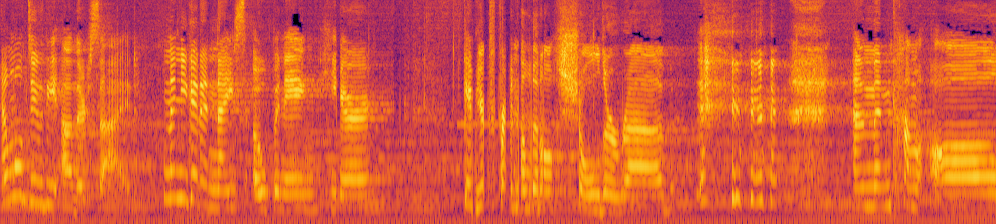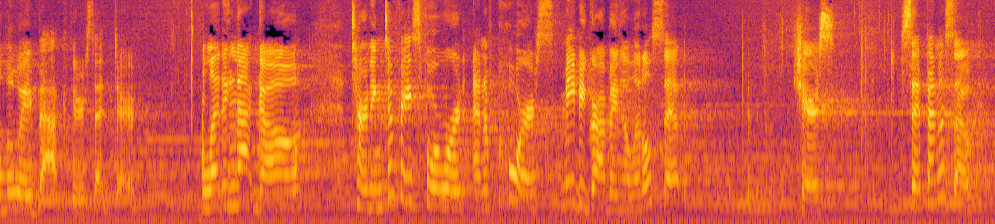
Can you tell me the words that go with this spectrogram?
and we'll do the other side. And then you get a nice opening here. Give your friend a little shoulder rub. and then come all the way back through center. Letting that go, turning to face forward, and of course, maybe grabbing a little sip. Cheers. Sip and a soak.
